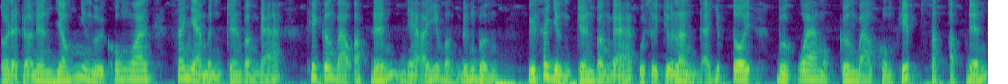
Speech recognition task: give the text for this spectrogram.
Tôi đã trở nên giống như người khôn ngoan xây nhà mình trên vần đá. Khi cơn bão ập đến, nhà ấy vẫn đứng vững. Việc xây dựng trên vần đá của sự chữa lành đã giúp tôi vượt qua một cơn bão khủng khiếp sắp ập đến.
